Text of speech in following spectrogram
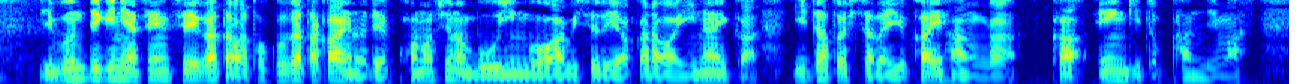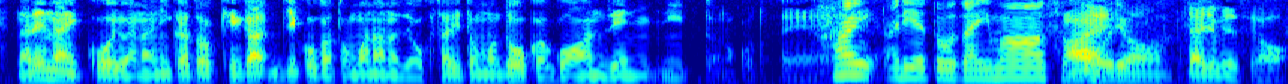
自分的には先生方は徳が高いので、この種のブーイングを浴びせる輩はいないか、いたとしたら愉快犯が、か演技と感じます。慣れない行為は何かと怪我、事故が伴うので、お二人ともどうかご安全に、とのことで。はいありがとうございます僧はい侶、大丈夫ですよ。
